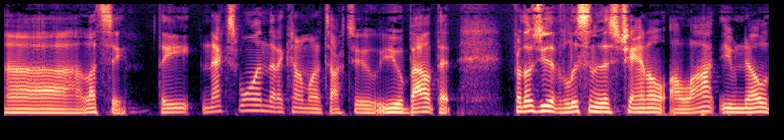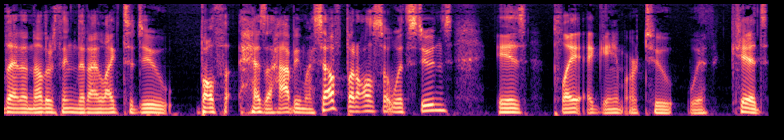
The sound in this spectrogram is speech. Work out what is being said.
Uh, let's see. The next one that I kind of want to talk to you about that for those of you that have listened to this channel a lot, you know that another thing that I like to do, both as a hobby myself, but also with students, is play a game or two with kids.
